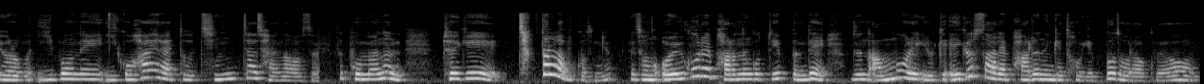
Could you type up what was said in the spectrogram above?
여러분 이번에 이거 하이라이터 진짜 잘 나왔어요. 그래서 보면은 되게 착 달라붙거든요. 그래서 저는 얼굴에 바르는 것도 예쁜데 눈 앞머리 이렇게 애교살에 바르는 게 더 예쁘더라고요.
